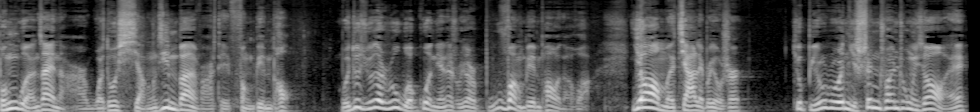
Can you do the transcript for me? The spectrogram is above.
甭管在哪儿，我都想尽办法得放鞭炮。我就觉得，如果过年的时候要是不放鞭炮的话，要么家里边有事儿，就比如说你身穿重孝，哎，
